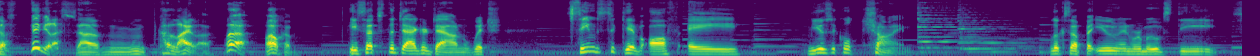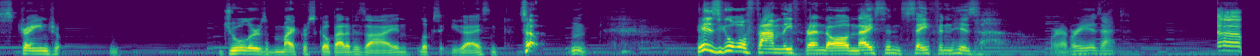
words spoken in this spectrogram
Defibulus uh, mm, Kalila. Well, welcome. He sets the dagger down, which seems to give off a musical chime. Looks up at you and removes the strange jeweler's microscope out of his eye and looks at you guys. And so, hmm, is your family friend all nice and safe in his wherever he is at? Uh,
